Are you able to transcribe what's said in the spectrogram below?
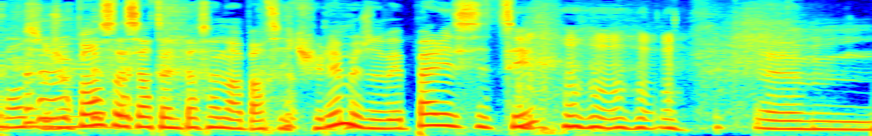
pense, je pense à certaines personnes en particulier, mais je ne vais pas les citer. Euh,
